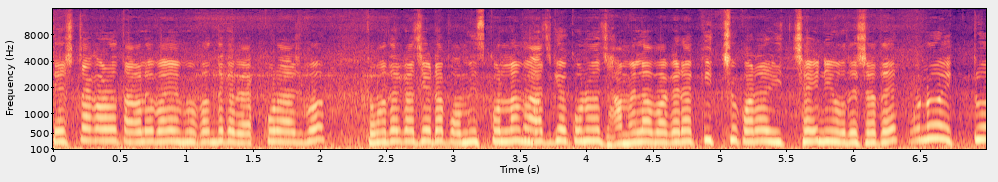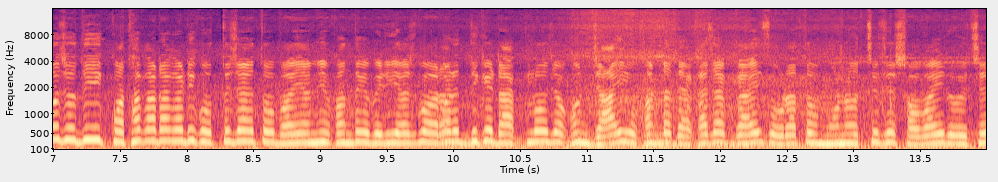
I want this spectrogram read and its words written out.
চেষ্টা করো তাহলে ভাই আমি ওখান থেকে ব্যাক করে আসব। তোমাদের কাছে এটা প্রমিস করলাম। আজকে কোনো ঝামেলা বাগেরা কিচ্ছু করার ইচ্ছাই নেই ওদের সাথে। কোনো একটুও যদি কথা কাটাকাটি করতে যায় তো ভাই আমি ওখান থেকে বেরিয়ে আসব। আর দিকে ডাকলো যখন যাই ওখানটা দেখা যাক গাইজ ওরা তো মনে হচ্ছে যে সবাই রয়েছে।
